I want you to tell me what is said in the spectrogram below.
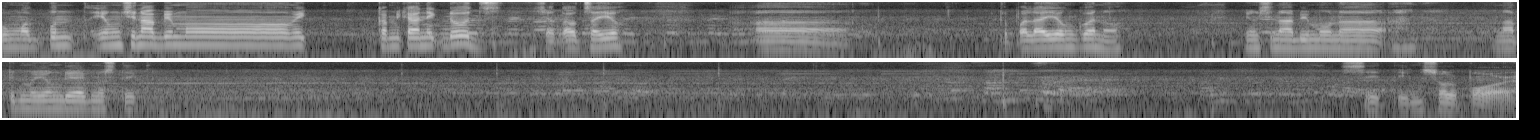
kung magpun yung sinabi mo ka-mechanic shout out sa iyo ah ito pala yung ano yung sinabi mo na hanapin mo yung diagnostic. Sitting sulfur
